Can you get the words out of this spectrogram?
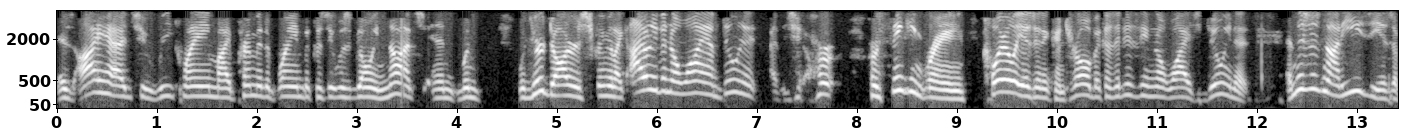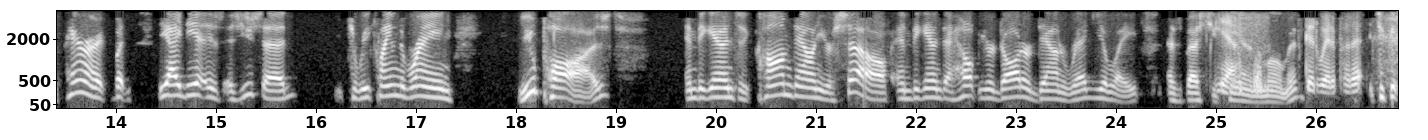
is I had to reclaim my primitive brain because it was going nuts. And when when your daughter is screaming like, I don't even know why I'm doing it, her her thinking brain clearly isn't in control because it doesn't even know why it's doing it. And this is not easy as a parent, but the idea is, as you said, to reclaim the brain, you paused and began to calm down yourself and began to help your daughter down regulate as best you yes. can in the moment. Good way to put it. Because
